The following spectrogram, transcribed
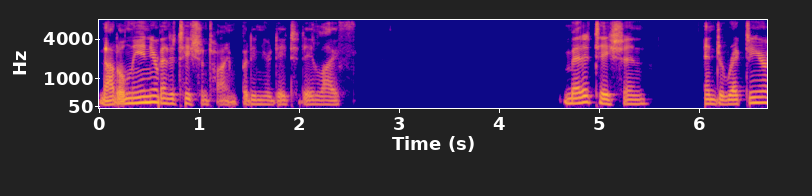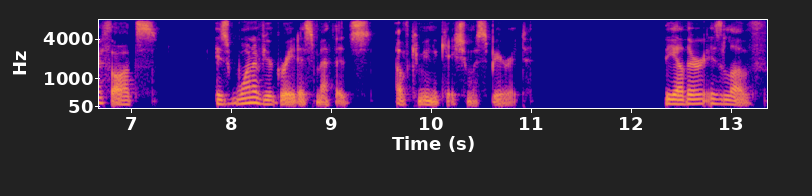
not only in your meditation time, but in your day to day life. Meditation and directing your thoughts is one of your greatest methods of communication with spirit. The other is love,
